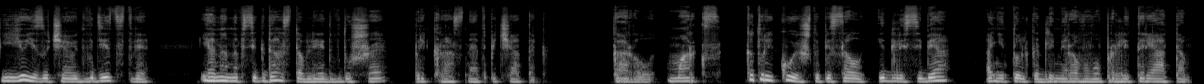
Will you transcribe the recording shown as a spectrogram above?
Ее изучают в детстве, и она навсегда оставляет в душе прекрасный отпечаток. Карл Маркс, который кое-что писал и для себя, а не только для мирового пролетариата,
